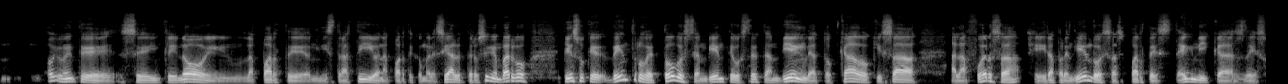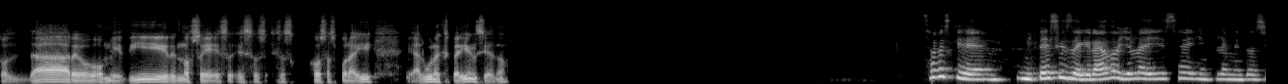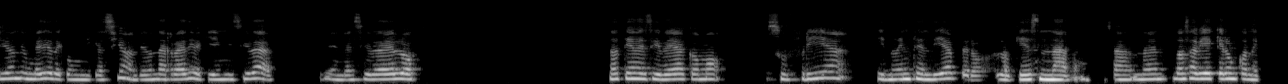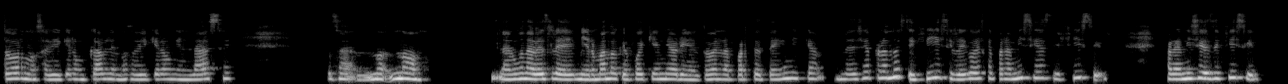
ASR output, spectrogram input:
obviamente se inclinó en la parte administrativa, en la parte comercial, pero sin embargo, pienso que dentro de todo este ambiente usted también le ha tocado quizá a la fuerza ir aprendiendo esas partes técnicas de soldar o, medir, no sé, esas, cosas por ahí, eh, alguna experiencia, ¿no? Sabes que mi tesis de grado yo la hice implementación de un medio de comunicación, de una radio aquí en mi ciudad, en la ciudad de Loja. No tienes idea cómo sufría y no entendía, pero lo que es nada. O sea, no, sabía que era un conector, no sabía que era un cable, no sabía que era un enlace. O sea, no, no. Alguna vez le, mi hermano que fue quien me orientó en la parte técnica, me decía, pero no es difícil. Le digo, es que para mí sí es difícil. Para mí sí es difícil.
